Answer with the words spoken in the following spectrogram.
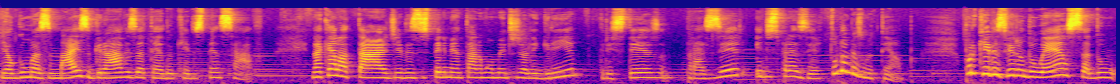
e algumas mais graves até do que eles pensavam. Naquela tarde, eles experimentaram momentos de alegria, tristeza, prazer e desprazer, tudo ao mesmo tempo. Porque eles viram doença, do,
